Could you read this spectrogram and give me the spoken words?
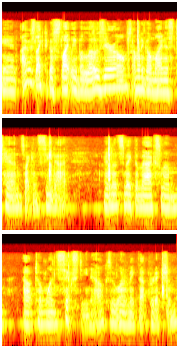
And I always like to go slightly below zero, so I'm going to go minus 10 so I can see that. And let's make the maximum out to 160 now because we want to make that prediction.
